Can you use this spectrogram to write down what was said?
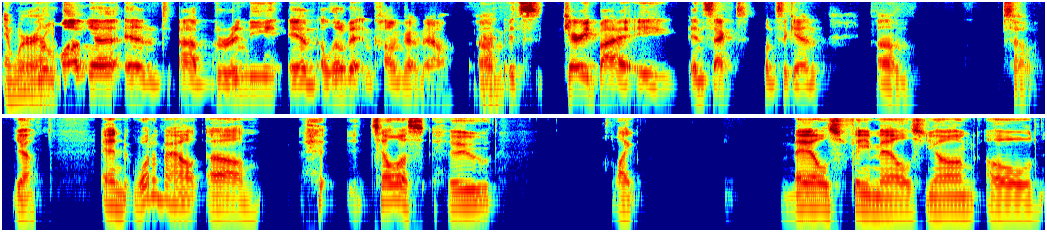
and where else? Rwanda and uh, Burundi and a little bit in Congo now. Um, it's carried by a insect once again. Um, so Yeah. And what about um tell us who like males, females, young, old,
